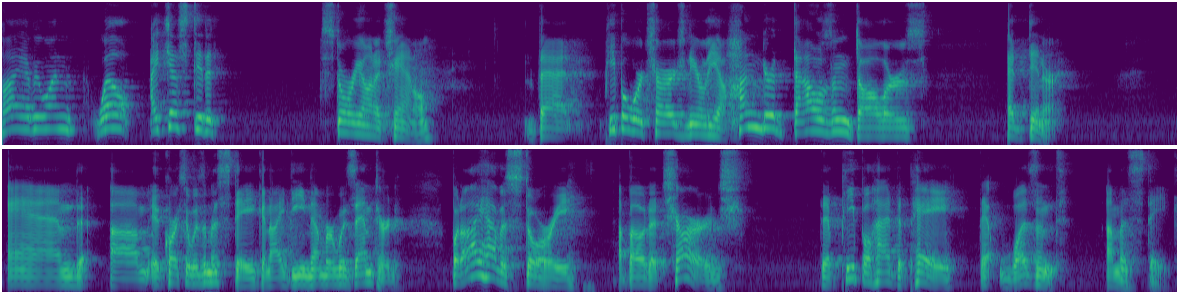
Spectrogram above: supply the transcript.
Hi everyone. Well, I just did a story on a channel that people were charged nearly a hundred thousand dollars at dinner. And um, of course, it was a mistake, an ID number was entered. But I have a story about a charge that people had to pay that wasn't a mistake.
